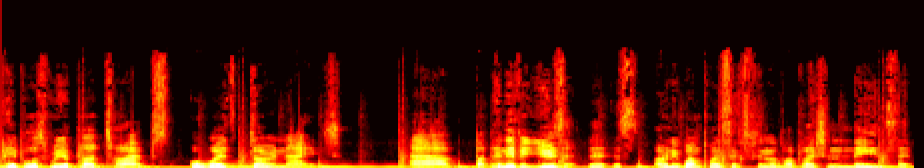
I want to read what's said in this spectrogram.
people with rare blood types always donate, uh, but they never use it. It's only 1.6% of the population needs that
